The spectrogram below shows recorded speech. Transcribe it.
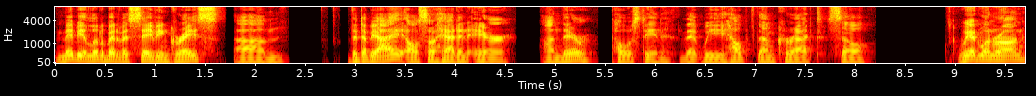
Maybe a little bit of a saving grace. Um, the WIAA also had an error on their posting that we helped them correct. So we had one wrong.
